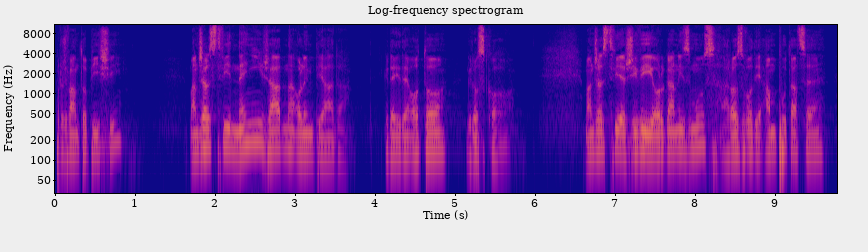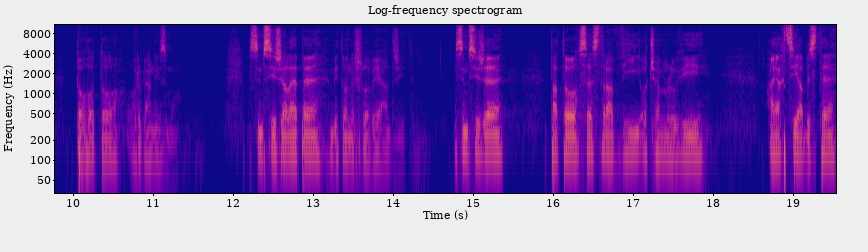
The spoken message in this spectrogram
Proč vám to píši? Manželství není žádná olympiáda, kde jde o to, kdo z koho. Manželství je živý organismus a rozvod je amputace tohoto organismu. Myslím si, že lépe by to nešlo vyjádřit. Myslím si, že tato sestra ví, o čem mluví a já chci, abyste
